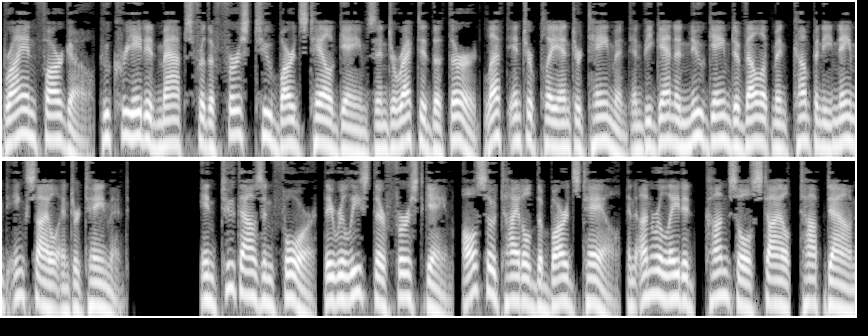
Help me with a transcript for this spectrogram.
Brian Fargo who created maps for the first two Bard's Tale games and directed the third left Interplay Entertainment and began a new game development company named Inxile Entertainment. In 2004, they released their first game, also titled The Bard's Tale, an unrelated, console-style, top-down,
